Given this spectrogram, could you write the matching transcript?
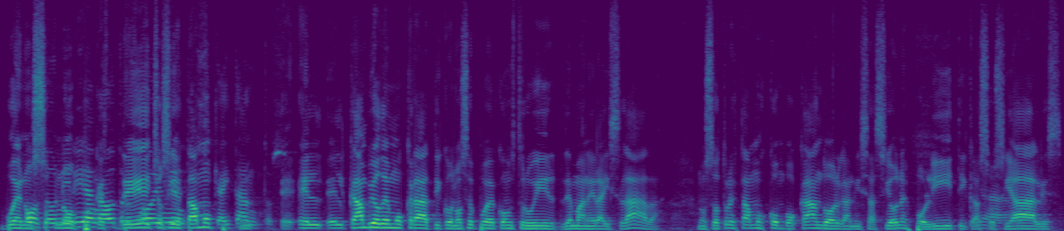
Bueno, no, porque de hecho si estamos... hay tantos. El, el cambio democrático no se puede construir de manera aislada. Nosotros estamos convocando a organizaciones políticas, sociales,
